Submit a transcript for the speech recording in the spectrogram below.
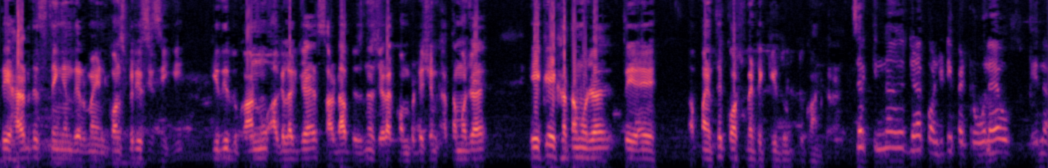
they had this thing in their mind conspiracy ਸੀਗੀ ਕਿ ਇਹਦੀ ਦੁਕਾਨ ਨੂੰ ਅੱਗ ਲੱਗ ਜਾਏ ਸਾਡਾ ਬਿਜ਼ਨਸ ਜਿਹੜਾ ਕੰਪੀਟੀਸ਼ਨ ਖਤਮ ਹੋ ਜਾਏ ਇੱਕ ਇਹ ਖਤਮ ਹੋ ਜਾਏ ਤੇ ਇਹ ਆਪਾਂ ਇੱਥੇ ਕਾਸਮੈਟਿਕ ਦੀ ਦੁ- ਦੁਕਾਨ ਕਰਾਂਗੇ ਸਰ ਕਿੰਨਾ ਜਿਹੜਾ ਕੁਆਂਟੀਟੀ ਪੈਟਰੋਲ ਹੈ ਉਹ ਇਹਨਾਂ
